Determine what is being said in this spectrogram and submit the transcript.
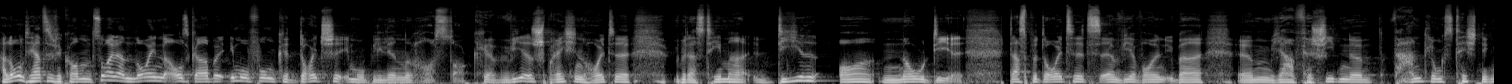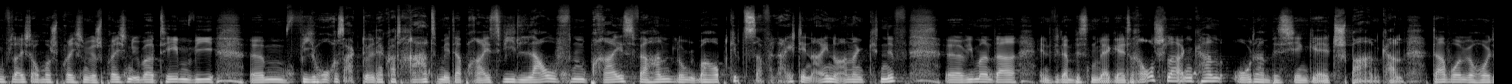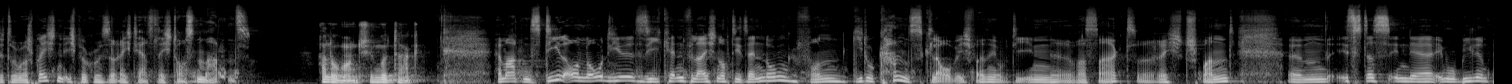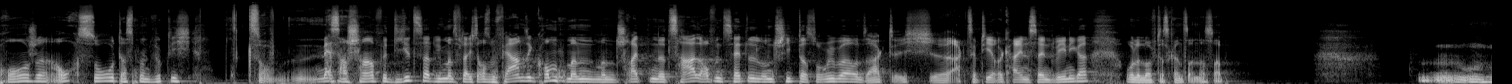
Hallo und herzlich willkommen zu einer neuen Ausgabe Immofunk Deutsche Immobilien Rostock. Wir sprechen heute über das Thema Deal or No Deal. Das bedeutet, äh, wir wollen über ähm, ja, verschiedene Verhandlungstechniken vielleicht auch mal sprechen. Wir sprechen über Themen wie, ähm, wie hoch ist aktuell der Quadratmeterpreis, wie laufen Preisverhandlungen überhaupt. Gibt es da vielleicht den einen oder anderen Kniff, äh, wie man da entweder ein bisschen mehr Geld rausschlagen kann oder ein bisschen Geld sparen kann. Da wollen wir heute drüber sprechen. Ich begrüße recht herzlich Thorsten Martens. Hallo und schönen guten Tag. Herr Martens, Deal or No Deal, Sie kennen vielleicht noch die Sendung von Guido Kanz, glaube ich. Ich weiß nicht, ob die Ihnen äh, was sagt. Recht spannend. Ähm, ist das in der Immobilienbranche auch so, dass man wirklich so messerscharfe Deals hat, wie man es vielleicht aus dem Fernsehen kommt. Man, man schreibt eine Zahl auf den Zettel und schiebt das so rüber und sagt, ich äh, akzeptiere keinen Cent weniger. Oder läuft das ganz anders ab?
